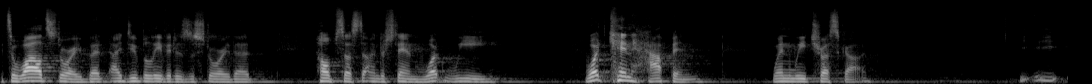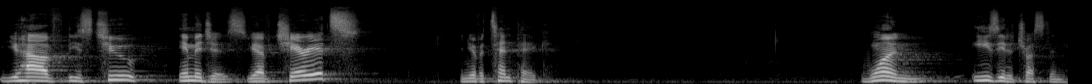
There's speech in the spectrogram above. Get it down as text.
It's a wild story, but I do believe it is a story that helps us to understand what we, what can happen when we trust God. You have these two images. You have chariots and you have a tent peg. One, easy to trust in,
